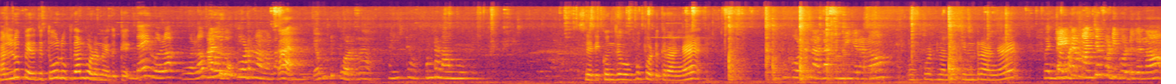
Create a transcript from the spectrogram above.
கல்லுப்பு இதுக்கு தூள் உப்பு தான் போடணும் இதுக்கு. கல்லுப்பு போடணும். எப்படி போடுற? லைட்டா உண்டா நான் சரி கொஞ்சம் உப்பு போட்டுக்கிறாங்க. உப்பு போட்டு நல்லா கிண்டிக்கிறணும் உப்பு போட்டு நல்லா கிண்டுறாங்க. மஞ்சள் பொடி போட்டுக்கணும்.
